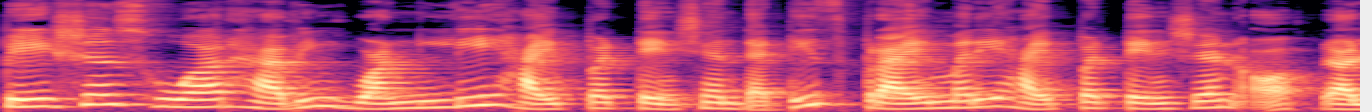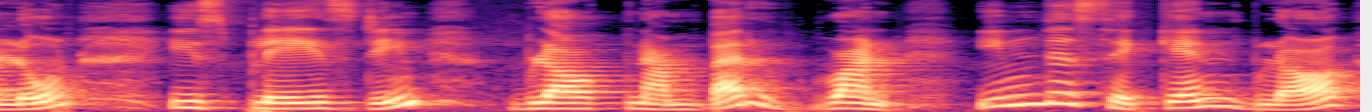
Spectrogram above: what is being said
patients who are having only hypertension that is primary hypertension or alone is placed in block number 1. In the second block,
